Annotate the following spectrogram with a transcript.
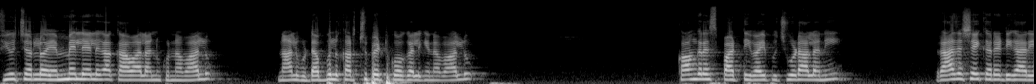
ఫ్యూచర్లో ఎమ్మెల్యేలుగా కావాలనుకున్న వాళ్ళు నాలుగు డబ్బులు ఖర్చు పెట్టుకోగలిగిన వాళ్ళు కాంగ్రెస్ పార్టీ వైపు చూడాలని రాజశేఖర రెడ్డి గారి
